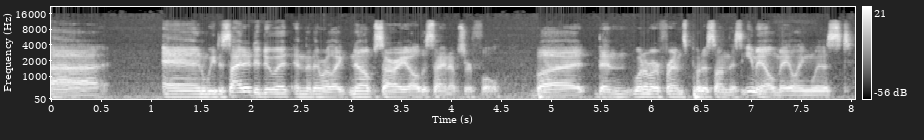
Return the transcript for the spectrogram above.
Uh, and we decided to do it and then they were like nope sorry all the signups are full but then one of our friends put us on this email mailing list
